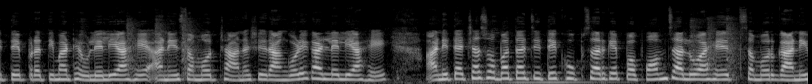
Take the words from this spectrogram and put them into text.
इथे प्रतिमा ठेवलेली आहे आणि समोर छान अशी रांगोळी काढलेली आहे. आणि त्याच्यासोबतच इथे खूप सारखे परफॉर्म चालू आहेत. समोर गाणी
